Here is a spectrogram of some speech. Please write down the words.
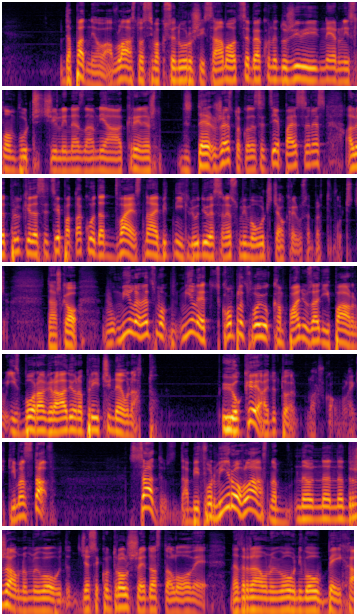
da padne ova vlast, osim ako se ne uruši sama od sebe, ako ne doživi nervni slom Vučić ili ne znam, nija krene nešto te, žestoko da se cijepa SNS, ali otprilike da se cijepa tako da 20 najbitnijih ljudi u SNS-u mimo Vučića okrenu se protiv Vučića. Znaš, kao, Mile, recimo, Mile je komplet svoju kampanju zadnjih par izbora gradio na priči ne u NATO. I okej, okay, ajde, to je, znaš, kao, legitiman stav. Sad, da bi formirao vlast na, na, na, na državnom nivou, gdje se kontroliše dosta love na državnom nivou, nivou BiH,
